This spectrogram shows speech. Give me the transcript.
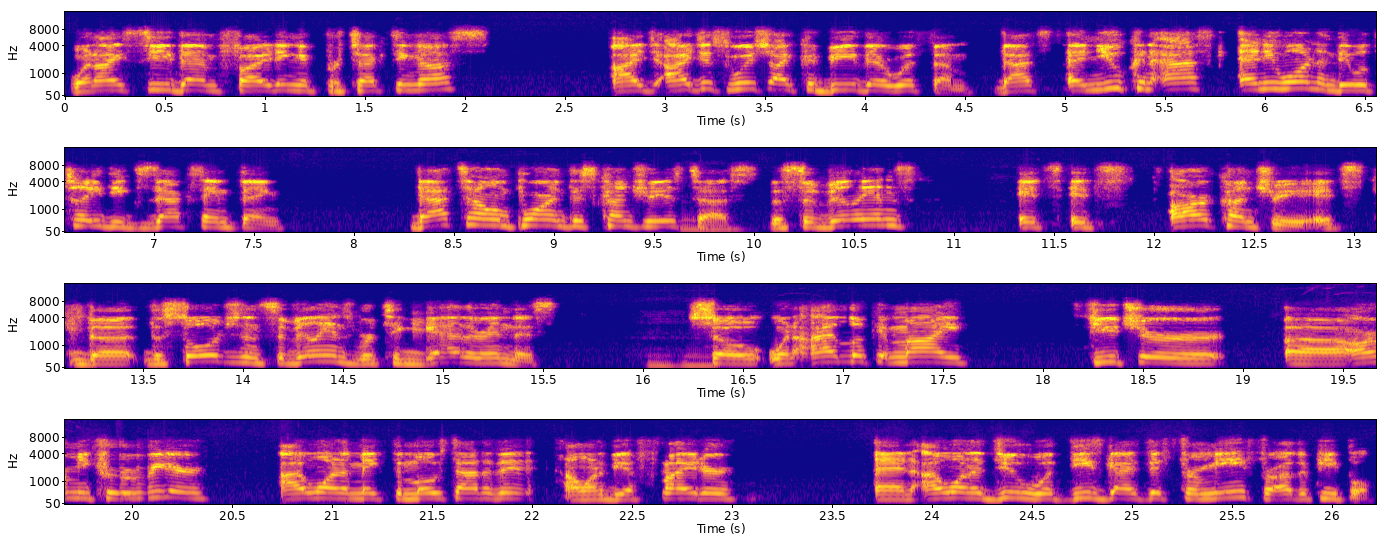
When I see them fighting and protecting us, I, I just wish I could be there with them. That's and you can ask anyone and they will tell you the exact same thing. That's how important this country is to mm-hmm. us. The civilians, it's it's our country. It's the the soldiers and civilians. We're together in this. Mm-hmm. So when I look at my future uh, army career, I want to make the most out of it. I want to be a fighter, and I want to do what these guys did for me for other people.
